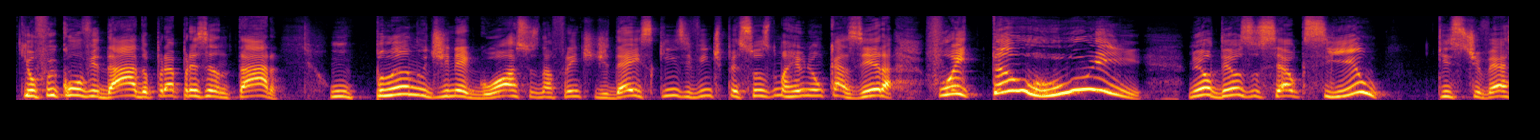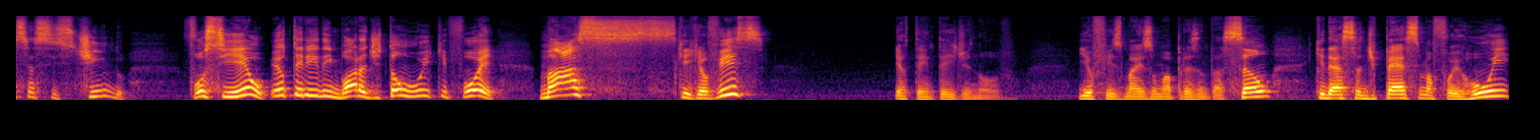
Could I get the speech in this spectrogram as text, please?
que eu fui convidado para apresentar um plano de negócios na frente de 10, 15, 20 pessoas numa reunião caseira foi tão ruim! Meu Deus do céu, que se eu que estivesse assistindo, fosse eu, eu teria ido embora de tão ruim que foi. Mas o que, que eu fiz? Eu tentei de novo e eu fiz mais uma apresentação, que dessa de péssima foi ruim,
